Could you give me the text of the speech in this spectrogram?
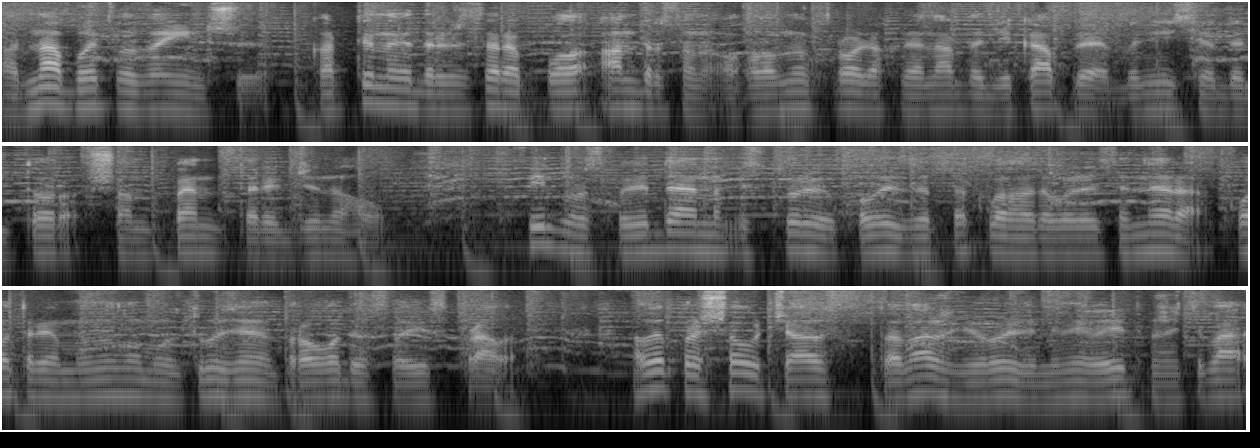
Одна битва за іншою. Картина від режисера Пола Андерсона у головних ролях Леонардо Ді Капріо, Бенісіо Дель Торо, Шон Пен та Реджина Гоу. Фільм розповідає нам історію колись запеклого революціонера, котрий в минулому з друзями проводив свої справи. Але пройшов час, та наш герой змінив ритм життя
